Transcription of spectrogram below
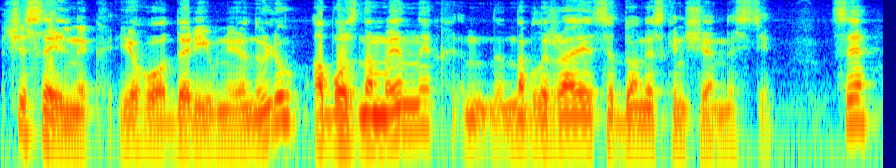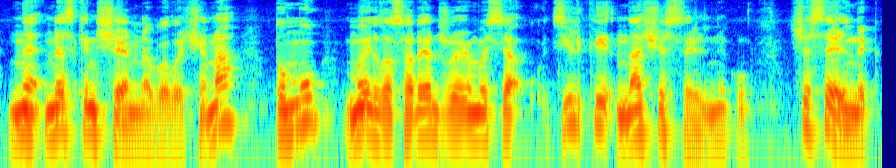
чисельник його дорівнює нулю, або знаменник наближається до нескінченності. Це не нескінченна величина, тому ми зосереджуємося тільки на чисельнику. Чисельник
